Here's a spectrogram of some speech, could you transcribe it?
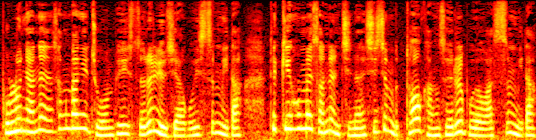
볼로냐는 상당히 좋은 페이스를 유지하고 있습니다. 특히 홈에서는 지난 시즌부터 강세를 보여왔습니다.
